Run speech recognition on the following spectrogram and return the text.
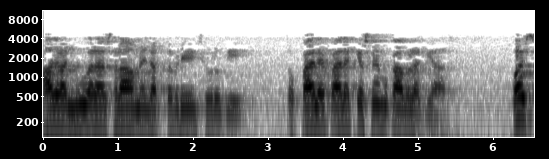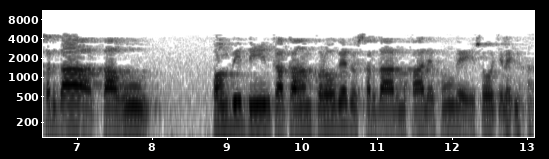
حضرت نو علیہ السلام نے جب تبلیغ شروع کی تو پہلے پہلے کس نے مقابلہ کیا؟ کوئی سردار تاحود تم بھی دین کا کام کرو گے تو سردار مخالف ہوں گے سوچ لینا۔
